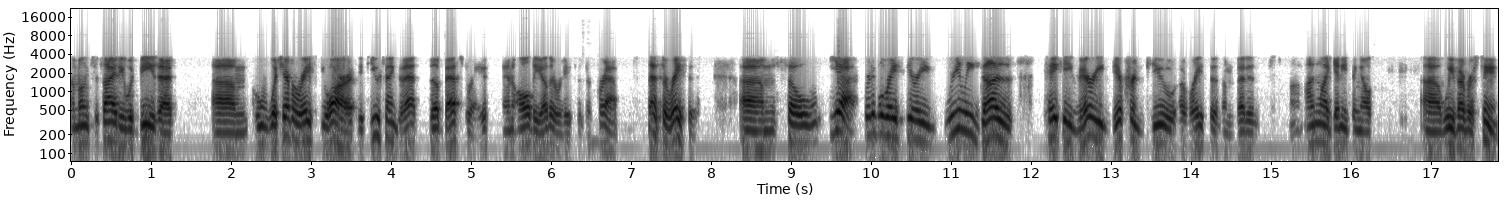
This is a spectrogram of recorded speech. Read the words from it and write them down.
among, society would be that um, whichever race you are, if you think that's the best race and all the other races are crap, that's a racist. Um, so, yeah, critical race theory really does take a very different view of racism that is unlike anything else uh, we've ever seen.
